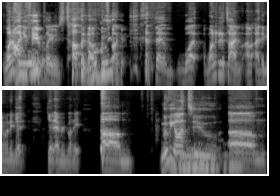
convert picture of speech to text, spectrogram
one of my new favorite players, Talanoa. what one at a time. I, I think I'm going to get get everybody. Um, moving on to um,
